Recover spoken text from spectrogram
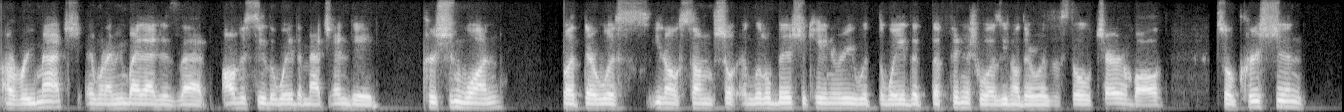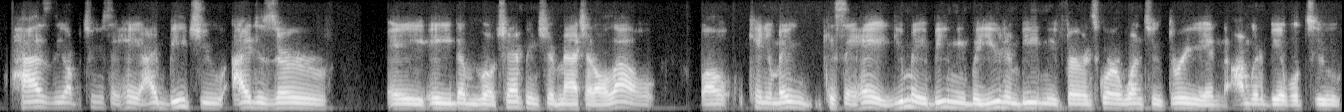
a rematch. And what I mean by that is that obviously the way the match ended, Christian won, but there was, you know, some sh- a little bit of chicanery with the way that the finish was. You know, there was a still chair involved. So Christian has the opportunity to say, "Hey, I beat you. I deserve a AEW World Championship match at All Out." Well, Kenny Omega can say, "Hey, you may beat me, but you didn't beat me fair and square one, two, three, and I'm going to be able to,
